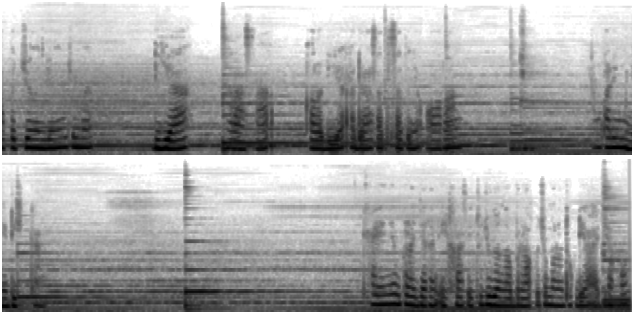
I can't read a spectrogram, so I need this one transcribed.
Apa jangan-jangan cuma dia ngerasa kalau dia adalah satu-satunya orang yang paling menyedihkan? kayaknya pelajaran ikhlas itu juga nggak berlaku cuma untuk dia aja kok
